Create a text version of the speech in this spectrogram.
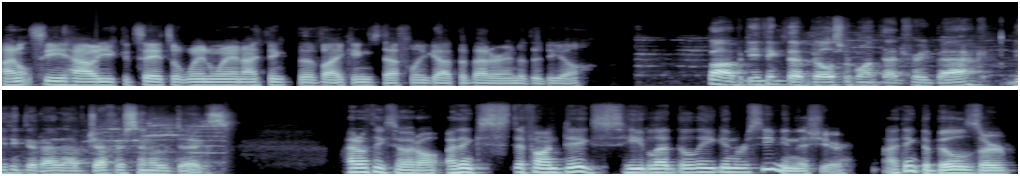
I don't see how you could say it's a win-win. I think the Vikings definitely got the better end of the deal. Bob, do you think the Bills would want that trade back? Do you think they'd rather have Jefferson or Diggs? I don't think so at all. I think Stefon Diggs, he led the league in receiving this year. I think the Bills are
